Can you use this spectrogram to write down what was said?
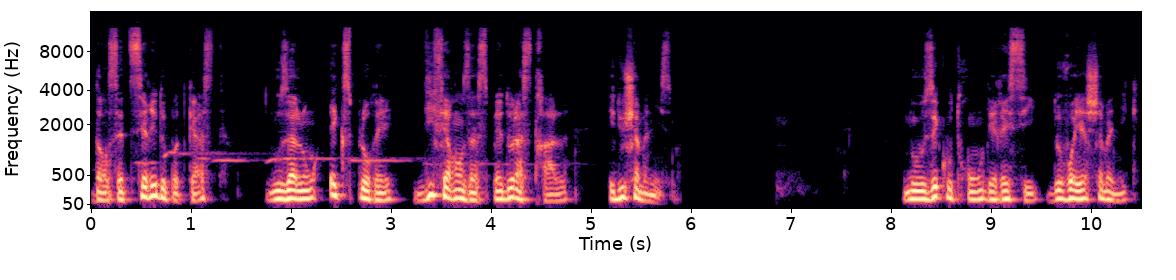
Dans cette série de podcasts, nous allons explorer différents aspects de l'astral et du chamanisme. Nous écouterons des récits de voyages chamaniques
